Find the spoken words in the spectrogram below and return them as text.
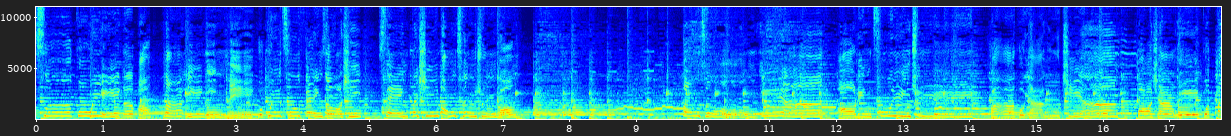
守过一个旁。三百希望称雄光，当中央。号令志愿军跨过鸭绿江，保家卫国，打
